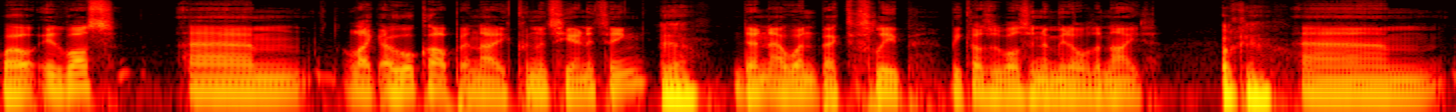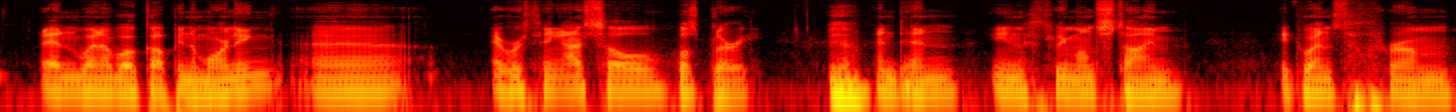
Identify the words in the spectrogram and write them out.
Well, it was um, like I woke up and I couldn't see anything. Yeah, Then I went back to sleep because it was in the middle of the night. okay. Um, and when I woke up in the morning, uh, everything I saw was blurry. Yeah, And then in three months' time, it went from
